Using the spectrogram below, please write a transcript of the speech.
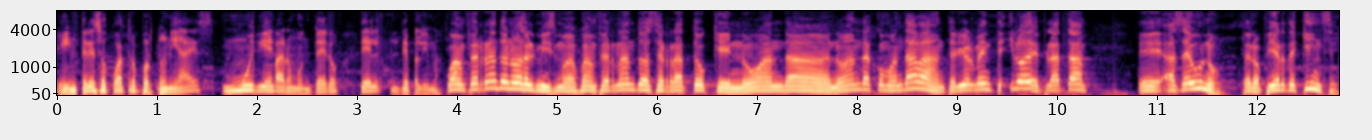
en tres o cuatro oportunidades, muy bien para Montero del de Palima. Juan Fernando no es el mismo. Juan Fernando hace rato que no anda, no anda como andaba anteriormente. Y lo de plata eh, hace uno, pero pierde 15.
